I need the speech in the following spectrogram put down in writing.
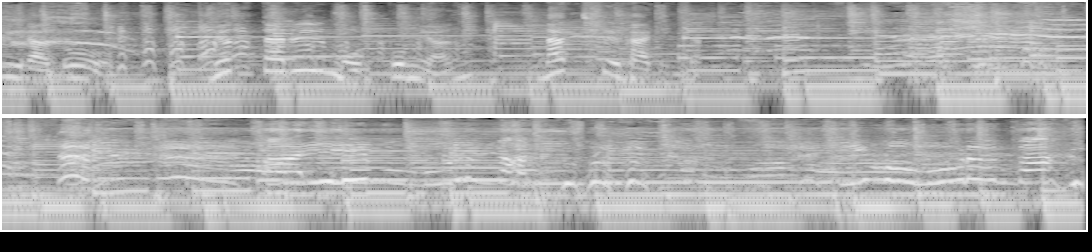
가족이라도 몇 달을 못 보면 낯을 가린다. 아 이모 모른다고. 이모 모른다고.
